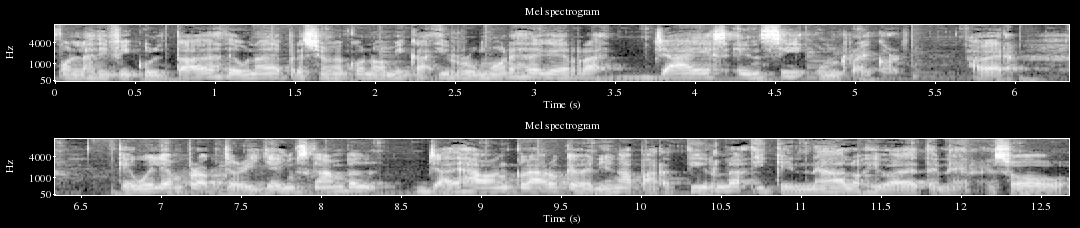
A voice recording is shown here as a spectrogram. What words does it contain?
con las dificultades de una depresión económica y rumores de guerra, ya es en sí un récord. A ver, que William Procter y James Gamble ya dejaban claro que venían a partirla y que nada los iba a detener. Eso,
